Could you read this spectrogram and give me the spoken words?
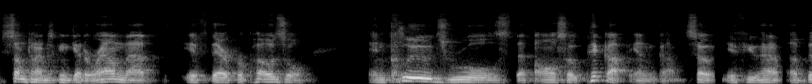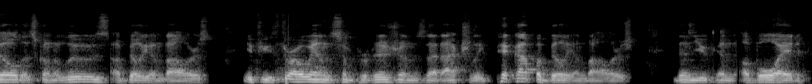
sometimes can get around that if their proposal includes rules that also pick up income. So if you have a bill that's going to lose a billion dollars, if you throw in some provisions that actually pick up a billion dollars, then you can avoid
